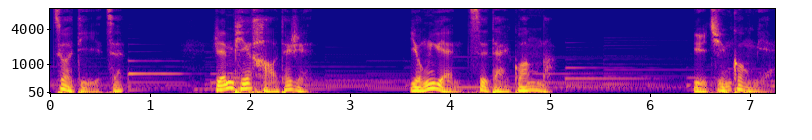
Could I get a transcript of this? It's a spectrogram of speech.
做底子，人品好的人，永远自带光芒。与君共勉。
